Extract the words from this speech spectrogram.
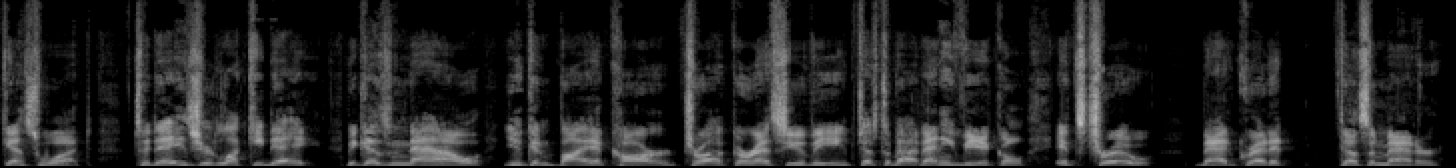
Guess what? Today's your lucky day because now you can buy a car, truck, or SUV, just about any vehicle. It's true. Bad credit doesn't matter.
